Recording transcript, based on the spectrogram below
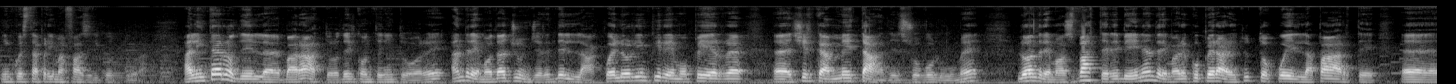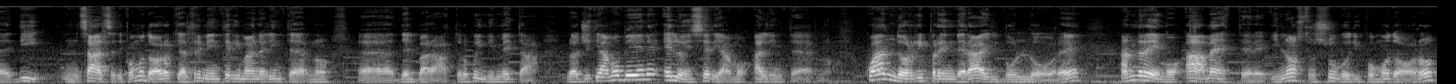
in questa prima fase di cottura. All'interno del barattolo del contenitore andremo ad aggiungere dell'acqua e lo riempiremo per eh, circa metà del suo volume lo andremo a sbattere bene, andremo a recuperare tutta quella parte eh, di salsa di pomodoro che altrimenti rimane all'interno eh, del barattolo, quindi metà lo agitiamo bene e lo inseriamo all'interno. Quando riprenderà il bollore andremo a mettere il nostro sugo di pomodoro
